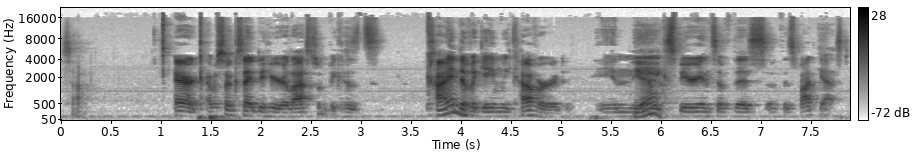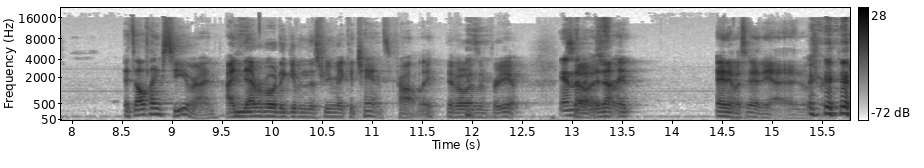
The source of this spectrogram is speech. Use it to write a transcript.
So Eric, I'm so excited to hear your last one because it's kind of a game we covered in the Yeah. experience of this of this podcast. it's all thanks to you, Ryan. I never would have given this remake a chance, probably, if it wasn't for you. And so, then it was and, free. and, and it was, and yeah, it was free. I, mean,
